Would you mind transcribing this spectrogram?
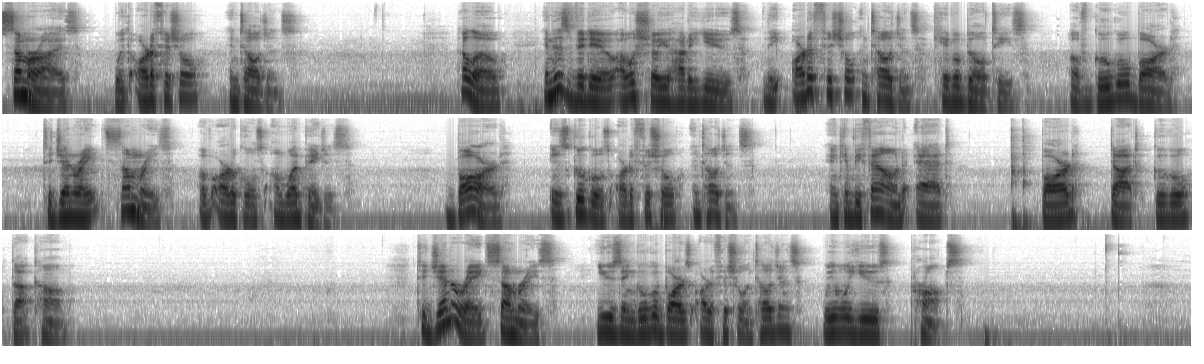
Summarize with Artificial Intelligence. Hello, in this video I will show you how to use the artificial intelligence capabilities of Google Bard to generate summaries of articles on web pages. Bard is Google's artificial intelligence and can be found at bard.google.com. To generate summaries using Google Bard's artificial intelligence, we will use prompts.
